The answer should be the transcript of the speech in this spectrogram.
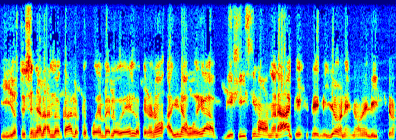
y yo estoy señalando acá, los que pueden verlo ven, los que no, no, hay una bodega viejísima, abandonada, que es de millones, ¿no? De litros.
